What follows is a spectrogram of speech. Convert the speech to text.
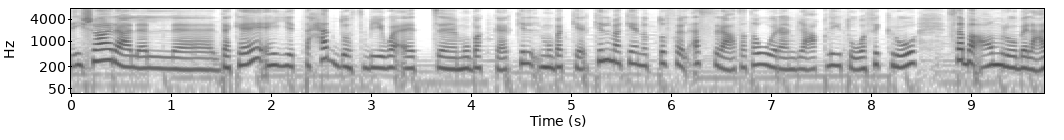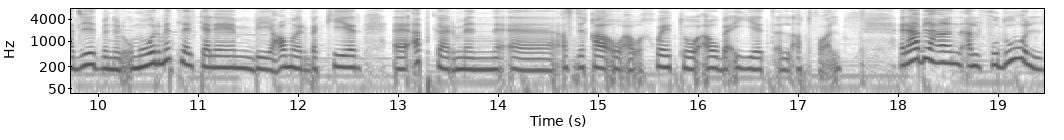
إشارة للذكاء هي التحدث بوقت مبكر. كل مبكر. كل ما كان الطفل أسرع تطورا بعقليته وفكره سبق عمره بالعديد من الأمور مثل الكلام بعمر بكير آه، أبكر من آه، أصدقائه أو إخواته أو بقية الأطفال. رابعا الفضول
